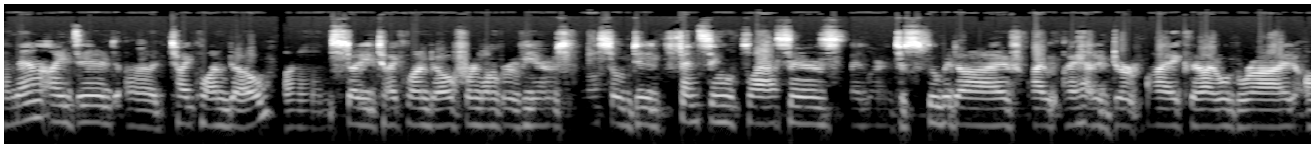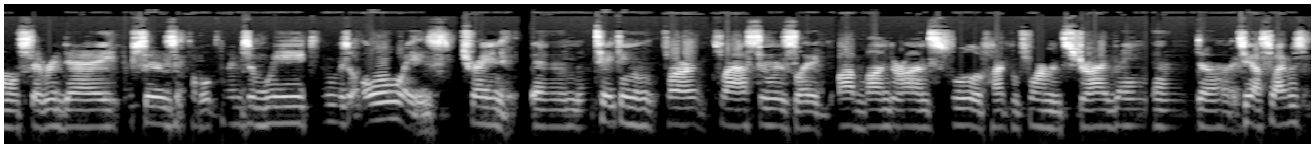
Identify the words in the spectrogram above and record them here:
And then I did uh, Taekwondo, um, studied Taekwondo for a number of years. I also did fencing classes. I learned to scuba dive. I, I had a dirt bike that I would ride almost every day, versus a couple times a week. I was always training and taking car classes like Bob Bondurant School of High Performance Driving. And uh, yeah, so I was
